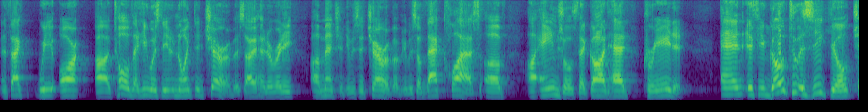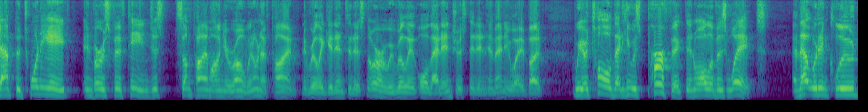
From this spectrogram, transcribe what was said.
In fact, we are uh, told that he was the anointed cherub, as I had already uh, mentioned. He was a cherubim. He was of that class of uh, angels that God had created. And if you go to Ezekiel chapter 28 in verse 15, just sometime on your own, we don't have time to really get into this, nor are we really all that interested in him anyway, but we are told that he was perfect in all of his ways. And that would include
